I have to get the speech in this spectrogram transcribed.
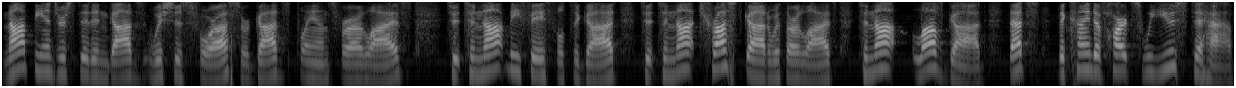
not be interested in God's wishes for us or God's plans for our lives, to, to not be faithful to God, to, to not trust God with our lives, to not love God. That's the kind of hearts we used to have.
